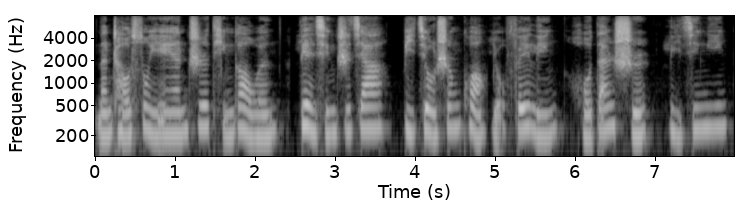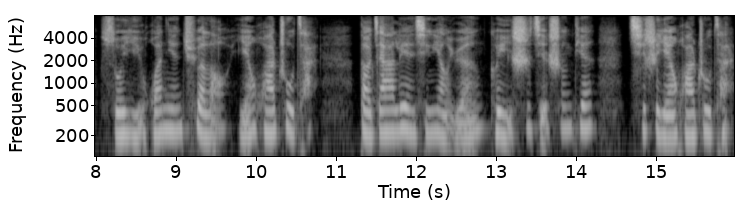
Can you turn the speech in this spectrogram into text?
南朝宋颜言之廷诰文：“练行之家，必就深旷，有飞灵，侯丹石，历精英，所以还年却老，颜华著彩。道家炼形养元，可以师解升天，岂止颜华著彩？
